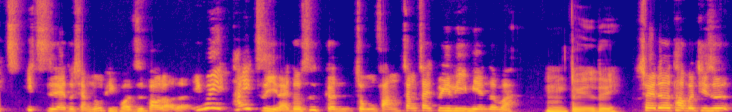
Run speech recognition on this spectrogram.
直一直以来都想弄苹果日报了的，因为他一直以来都是跟中方站在对立面的嘛。嗯，对对对。所以呢，他们其实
